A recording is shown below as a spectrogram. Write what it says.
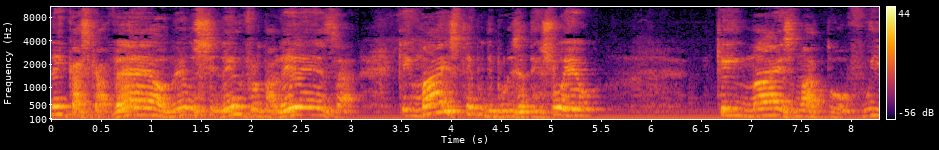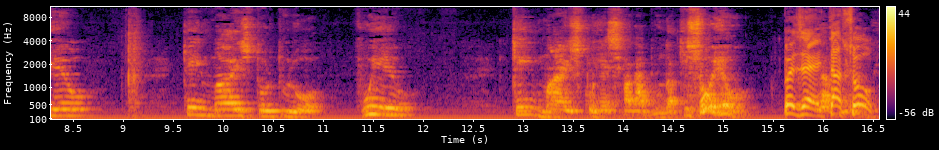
Nem em Cascavel, nem Ci- nem Fortaleza. Quem mais tempo de polícia tem sou eu. Quem mais matou fui eu. Quem mais torturou fui eu. Quem mais conhece vagabundo aqui sou eu. Pois é, tá solto.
